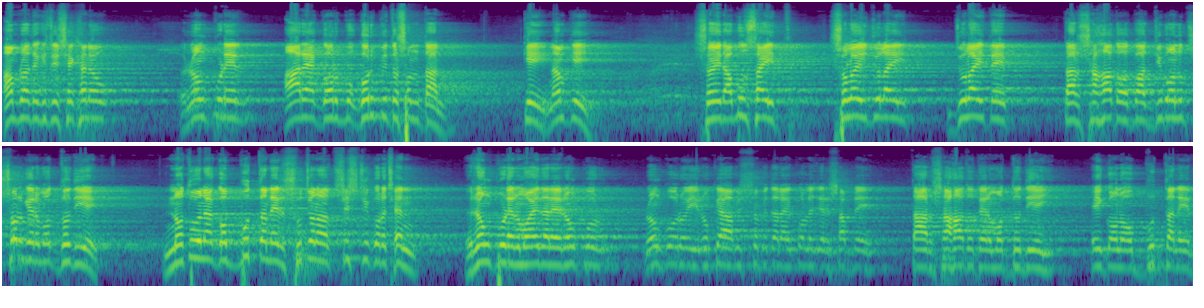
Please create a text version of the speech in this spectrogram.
আমরা দেখেছি সেখানেও রংপুরের আর এক গর্ব, গর্বিত সন্তান কে? নাম কি? শহীদ আবু সাইদ। ষোলোই জুলাই, জুলাইতে তার শাহাদত বা জীবন উৎসর্গের মধ্য দিয়ে নতুন এক অভ্যুত্থানের সূচনা সৃষ্টি করেছেন রংপুরের ময়দানে। রংপুর রংপুর ওই রোকেয়া বিশ্ববিদ্যালয় কলেজের সামনে তার শাহাদতের মধ্য দিয়েই এই গণ অভ্যুত্থানের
